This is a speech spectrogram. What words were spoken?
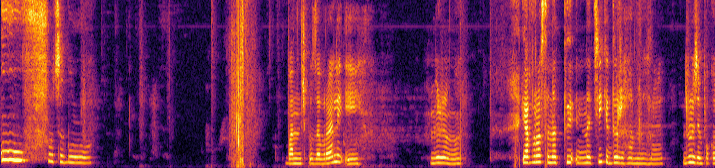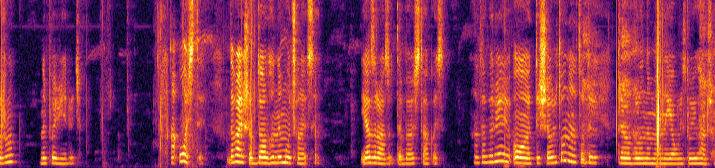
уф. Що це було? Баночку забрали і біжимо. Я просто на, ти, на тікі дуже гарно граю. Друзям покажу, не повірять. А ось ти. Давай, щоб довго не мучилися. Я зразу тебе ось так ось. Отогрію. О, ти ще ульту не туди. Треба було на мене, я ульту і гаджет.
